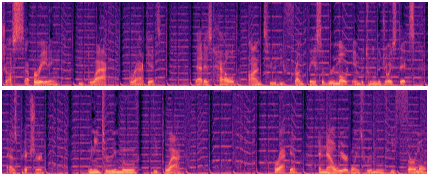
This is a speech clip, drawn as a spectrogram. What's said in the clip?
just separating the black bracket that is held onto the front face of the remote in between the joysticks as pictured. We need to remove the black bracket and now we are going to remove the thermal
